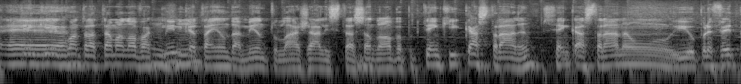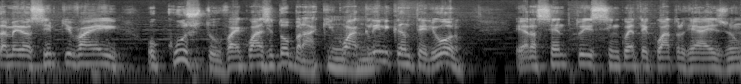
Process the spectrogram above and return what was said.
é... Tem que contratar uma nova clínica, está em andamento lá já a licitação nova, porque tem que castrar, né? Sem castrar não. E o prefeito tá meio assim porque vai. O custo vai quase dobrar. Que com a clínica anterior era 154 reais um.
